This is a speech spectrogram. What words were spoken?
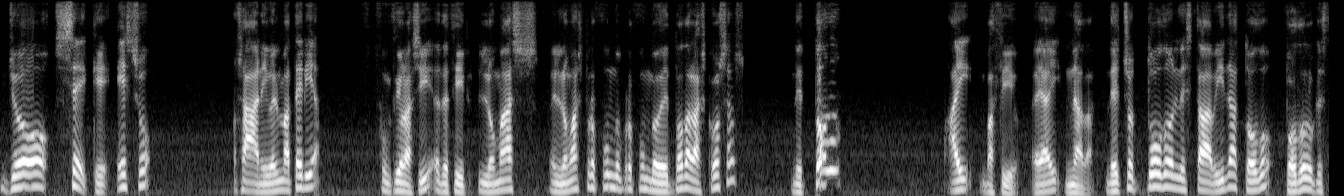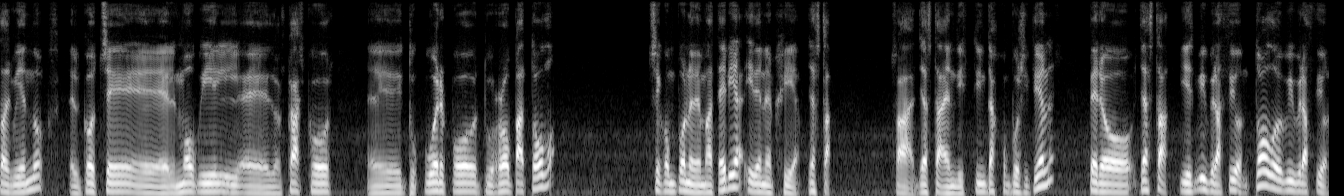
yo sé que eso, o sea, a nivel materia, funciona así. Es decir, lo más, en lo más profundo, profundo de todas las cosas, de todo, hay vacío, hay nada. De hecho, todo en esta vida, todo, todo lo que estás viendo, el coche, el móvil, eh, los cascos, eh, tu cuerpo, tu ropa, todo, se compone de materia y de energía. Ya está. O sea, ya está en distintas composiciones, pero ya está. Y es vibración, todo es vibración.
